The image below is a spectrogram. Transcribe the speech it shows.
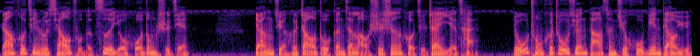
然后进入小组的自由活动时间。杨卷和赵度跟在老师身后去摘野菜，尤虫和周轩打算去湖边钓鱼，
